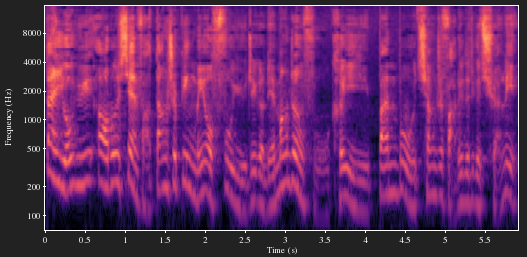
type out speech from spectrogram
但由于澳洲宪法当时并没有赋予这个联邦政府可以颁布枪支法律的这个权利，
